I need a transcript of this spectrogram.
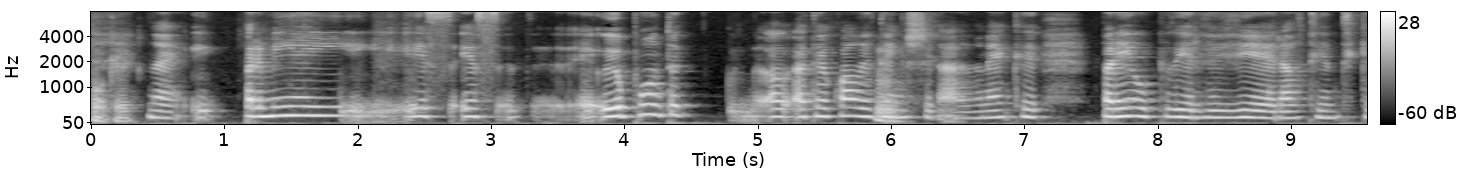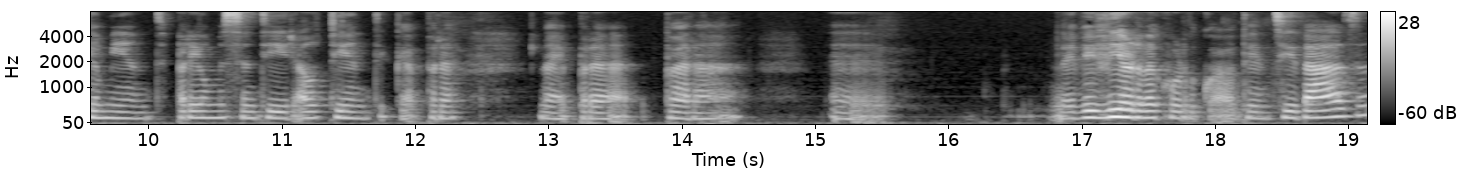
Ok. Não é? E para mim é esse, esse é o ponto até o qual eu tenho hum. chegado, né? que para eu poder viver autenticamente, para eu me sentir autêntica, para, não é? para, para uh, viver de acordo com a autenticidade,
